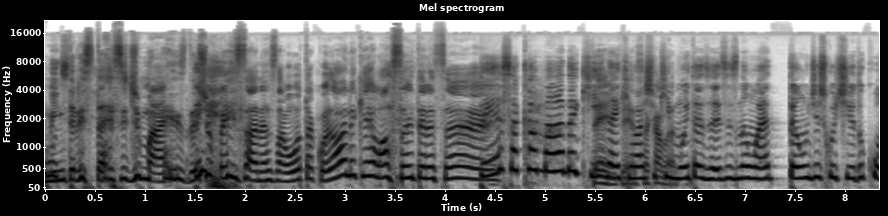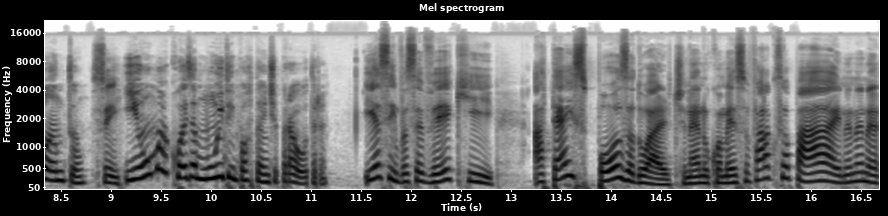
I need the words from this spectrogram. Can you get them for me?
me putz, entristece demais. Deixa eu pensar nessa outra coisa. Olha que relação interessante. tem essa camada aqui, Tem, né? tem que eu acho que camada. muitas vezes não é tão discutido quanto. Sim. E uma coisa muito importante pra outra. E assim, você vê que até a esposa do Art, né, no começo, fala com seu pai, nananã.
